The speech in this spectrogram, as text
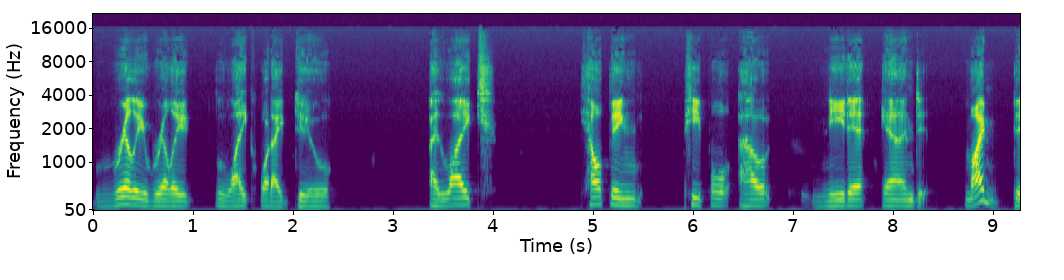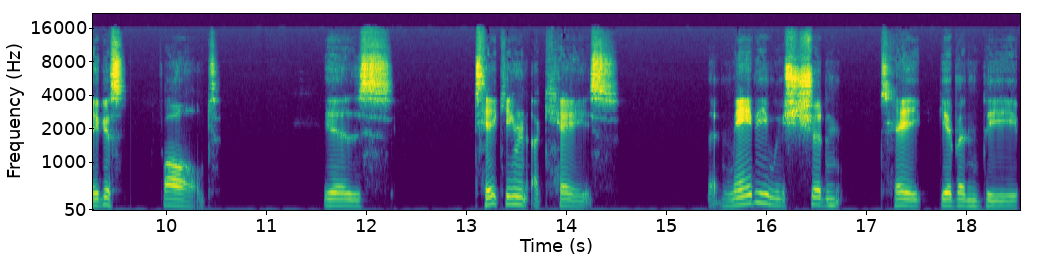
really, really like what I do. I like helping people out who need it. And my biggest fault is taking a case that maybe we shouldn't take given the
